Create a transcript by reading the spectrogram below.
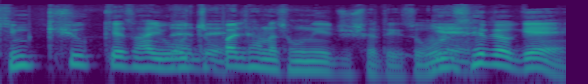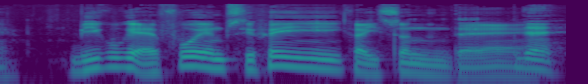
김큐께서 아, 이거 좀. 빨리 하나 정리해 주셔야 되겠어요. 오늘 예. 새벽에 미국의 FOMC 회의가 있었는데 네.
